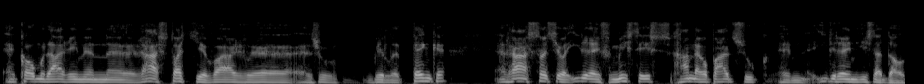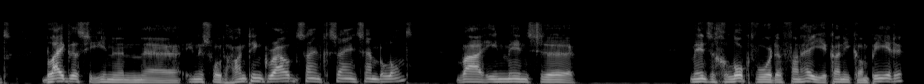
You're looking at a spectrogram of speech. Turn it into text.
En komen daar in een raar stadje waar ze willen tanken. Een raar stadje waar iedereen vermist is. Ze gaan daar op uitzoek en iedereen is daar dood. Blijkt dat ze in een, eh, in een soort hunting ground zijn, zijn, zijn beland. Waarin mensen, mensen gelokt worden van hé, hey, je kan niet kamperen.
